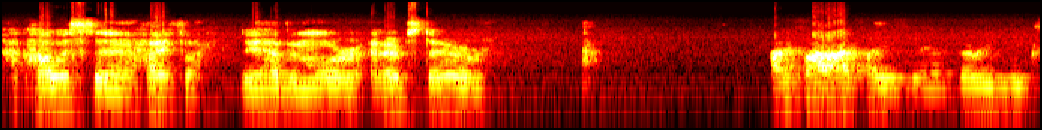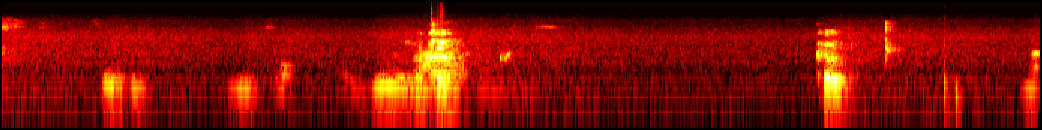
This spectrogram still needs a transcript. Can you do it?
how is uh, Haifa? Do you have more Arabs there? Or? Haifa, Haifa is a very mixed city. It's uh, Okay. Cool. Yeah.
